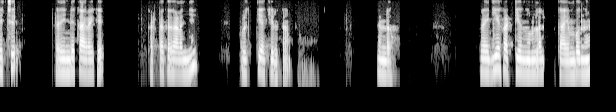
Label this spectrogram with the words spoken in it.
വെച്ച് അതിന്റെ കറയൊക്കെ കട്ടൊക്കെ കളഞ്ഞ് വൃത്തിയാക്കി എടുക്കണം. ഉണ്ടോ വലിയ കട്ടിയൊന്നുമുള്ള കയമ്പൊന്നും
